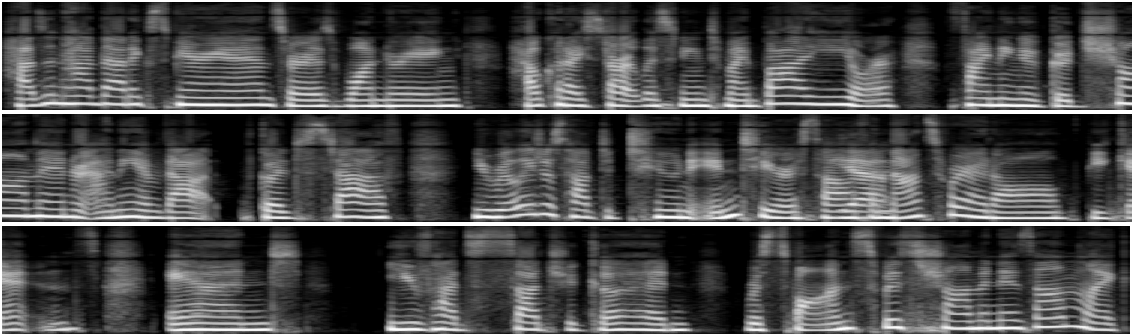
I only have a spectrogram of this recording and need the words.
hasn't had that experience or is wondering, how could I start listening to my body or finding a good shaman or any of that good stuff? You really just have to tune into yourself. Yeah. And that's where it all begins. And you've had such a good response with shamanism. Like,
